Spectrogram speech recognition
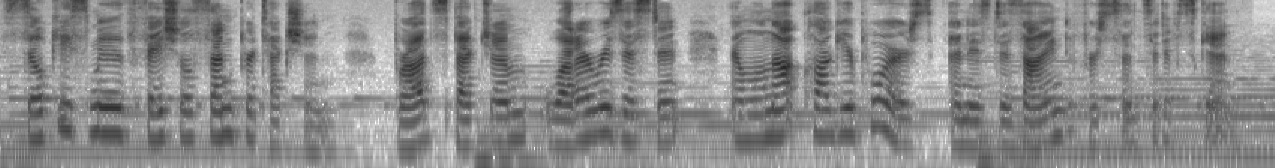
Silky Smooth Facial Sun Protection. Broad spectrum, water resistant, and will not clog your pores, and is designed for sensitive skin.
